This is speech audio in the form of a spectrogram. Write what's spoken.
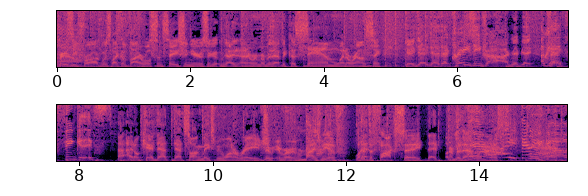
Crazy Frog was like a viral sensation years ago. I, and I remember that because Sam went around saying, "Yeah, yeah, yeah, that Crazy Frog." yeah, yeah." Okay, I think think it's I, I don't care. That that song makes me want to rage. It, it reminds me of what did the fox say? That- Remember that one? Yeah. Yes. right. There you go.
